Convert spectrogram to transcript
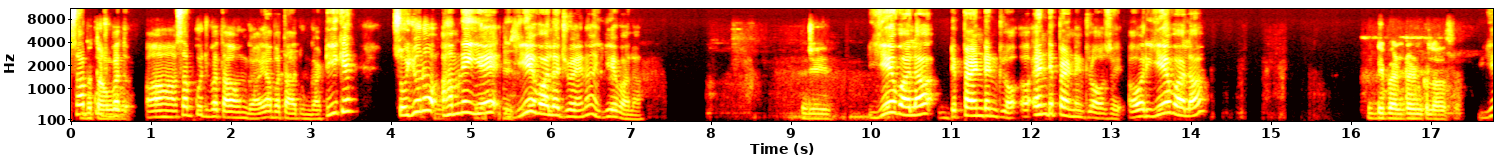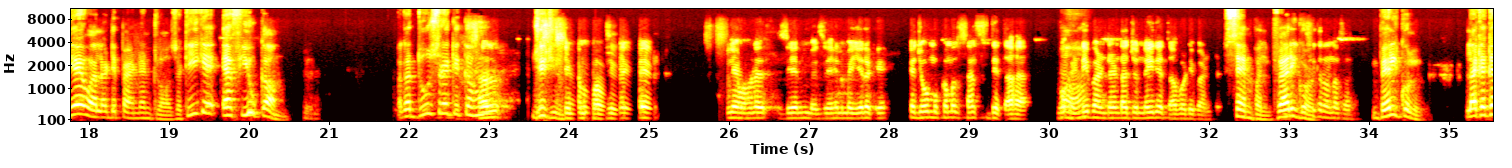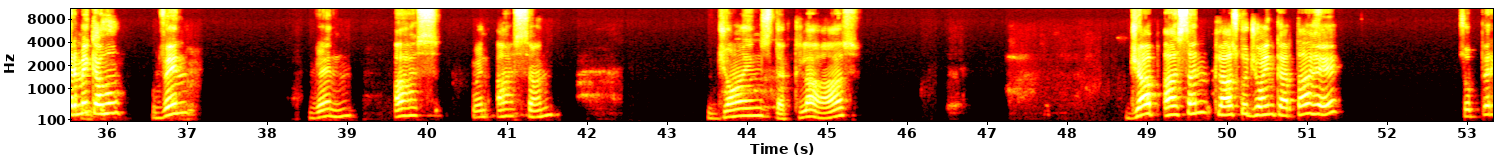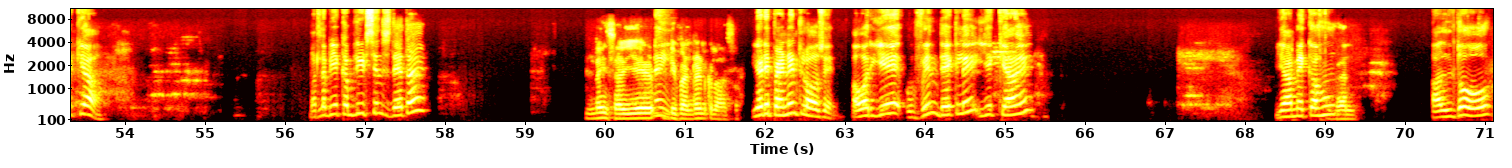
सब कुछ बत हाँ सब कुछ बताऊँगा या बता दूँगा ठीक है? सो यू नो हमने ये ये वाला जो है ना ये वाला। जी। ये वाला डिपेंडेंट क्लॉज इंडिपेंडेंट क्लॉज है और ये वाला डिपेंडेंट क्लास ये वाला डिपेंडेंट क्लॉज है ठीक है? एफ़ यू कम अगर दूसरे के कहूँ सर जी, जी। इसलिए हमने जहन में जहन में ये रखे कि जो मुकम्मल सेंस देता है वो हाँ। इंडिपेंडेंट है जो नहीं देता वो डिपेंडेंट सिंपल वेरी इसी गुड तरह ना सर। बिल्कुल। लाइक अगर मैं कहूँ when when us when our son joins the class जब आसन क्लास को ज्वाइन करता है सो फिर क्या? मतलब ये कंप्लीट सेंस देता है? नहीं सर ये डिपेंडेंट क्लास है। ये डिपेंडेंट क्लॉज है। और ये विन देख ले ये क्या है? या मैं कहूँ although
